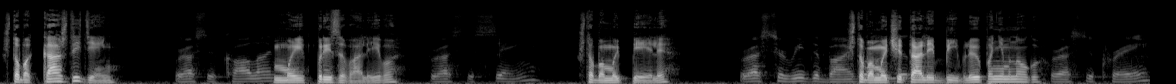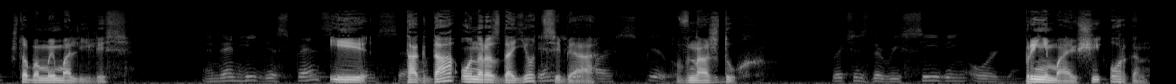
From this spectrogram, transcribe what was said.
чтобы каждый день мы призывали Его — чтобы мы пели, чтобы мы читали Библию понемногу, чтобы мы молились. И тогда Он раздает себя в наш дух. принимающий орган.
